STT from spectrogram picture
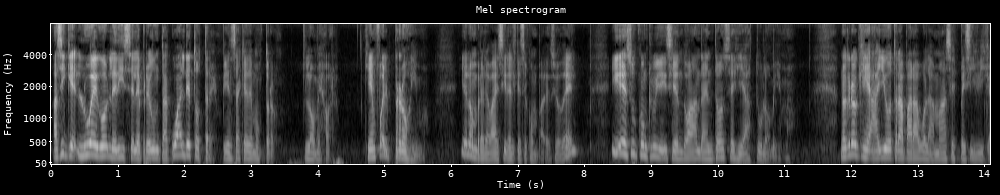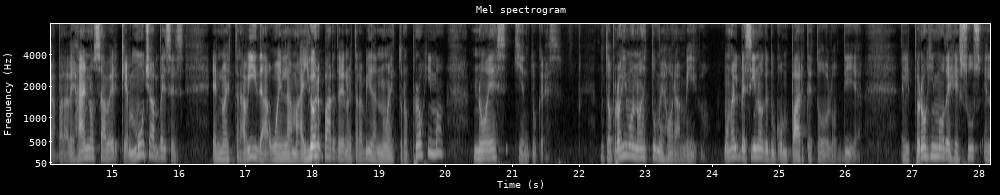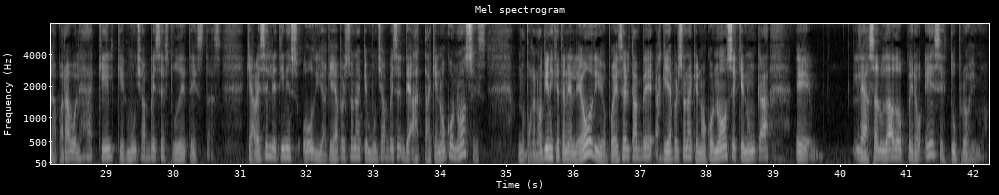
Así que luego le dice, le pregunta, ¿cuál de estos tres piensa que demostró lo mejor? ¿Quién fue el prójimo? Y el hombre le va a decir el que se compadeció de él. Y Jesús concluye diciendo, anda entonces y haz tú lo mismo. No creo que hay otra parábola más específica para dejarnos saber que muchas veces en nuestra vida o en la mayor parte de nuestra vida nuestro prójimo no es quien tú crees. Nuestro prójimo no es tu mejor amigo, no es el vecino que tú compartes todos los días. El prójimo de Jesús en la parábola es aquel que muchas veces tú detestas, que a veces le tienes odio, aquella persona que muchas veces, hasta que no conoces, no porque no tienes que tenerle odio, puede ser tal vez aquella persona que no conoces, que nunca eh, le has saludado, pero ese es tu prójimo.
